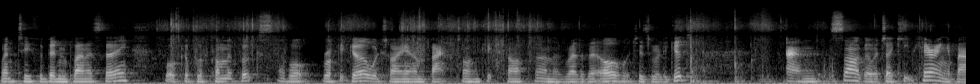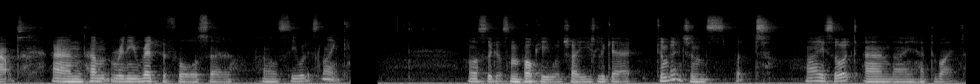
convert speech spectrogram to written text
Went to Forbidden Planet today, bought a couple of comic books. I bought Rocket Girl, which I am backed on Kickstarter and I've read a bit of, which is really good. And Saga, which I keep hearing about and haven't really read before, so I'll see what it's like. I also got some Pocky, which I usually get at conventions, but I saw it and I had to buy it.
